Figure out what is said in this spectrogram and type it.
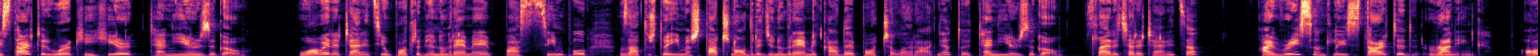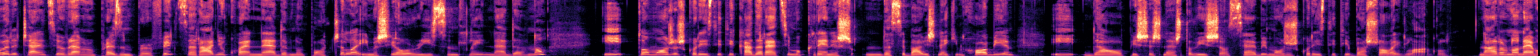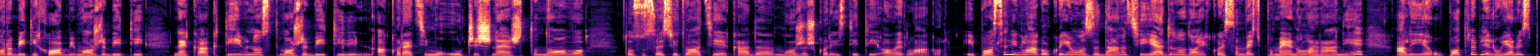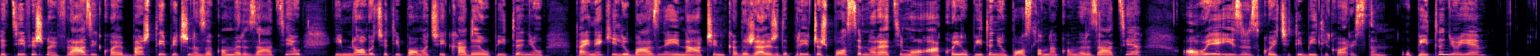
I started working here 10 years ago. U ovoj rečenici upotrebljeno vreme je past simple zato što imaš tačno određeno vreme kada je počela radnja, to je 10 years ago. Sljedeća rečenica – i recently started running. Ova rečenica je u vremenu present perfect za radnju koja je nedavno počela, imaš i ovo recently, nedavno, i to možeš koristiti kada recimo kreneš da se baviš nekim hobijem i da opišeš nešto više o sebi, možeš koristiti baš ovaj glagol. Naravno ne mora biti hobi, može biti neka aktivnost, može biti ako recimo učiš nešto novo, to su sve situacije kada možeš koristiti ovaj glagol. I posljednji glagol koji imamo za danas je jedan od onih koje sam već pomenula ranije, ali je upotrebljen u jednoj specifičnoj frazi koja je baš tipična za konverzaciju i mnogo će ti pomoći kada je u pitanju taj neki ljubazniji način kada želiš da pričaš, posebno recimo ako je u pitanju poslovna konverzacija, ovo je izraz koji će ti biti koristan. U pitanju je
